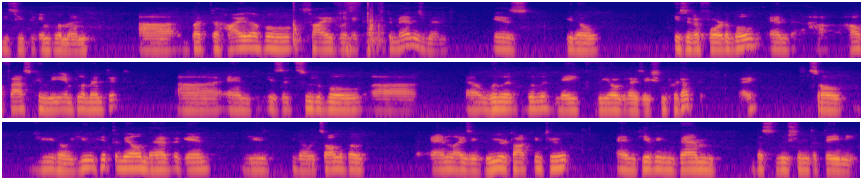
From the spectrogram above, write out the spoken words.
easy to implement. Uh, but the high level side when it comes to management is, you know, is it affordable and how, how fast can we implement it? Uh, and is it suitable? Uh, uh will it will it make the organization productive? Right. So, you know, you hit the nail on the head again. You you know, it's all about analyzing who you're talking to and giving them the solution that they need.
